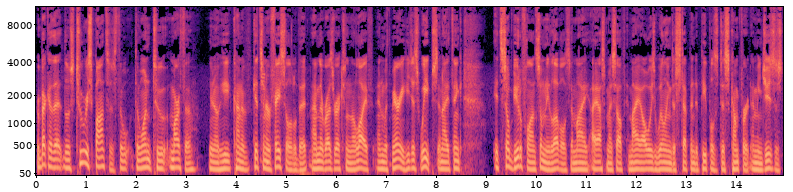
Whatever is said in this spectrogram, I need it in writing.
Rebecca, that, those two responses, the the one to Martha, you know, he kind of gets in her face a little bit. I'm the resurrection and the life, and with Mary, he just weeps, and I think it's so beautiful on so many levels. Am I? I ask myself, am I always willing to step into people's discomfort? I mean, Jesus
